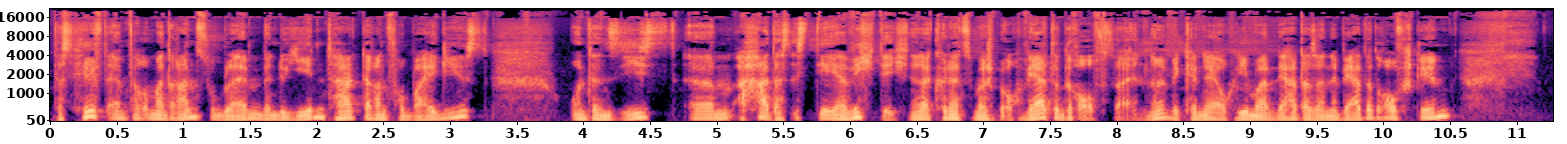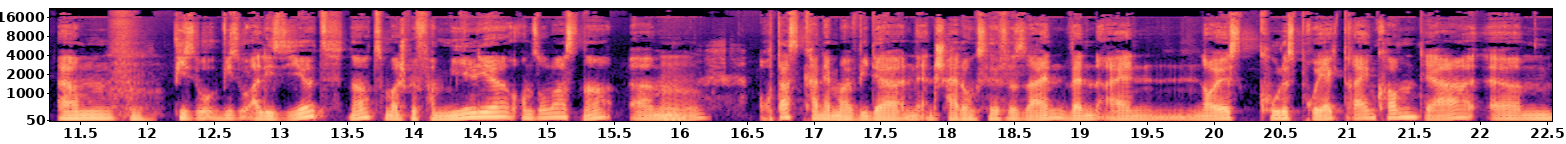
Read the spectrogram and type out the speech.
Das hilft einfach immer dran zu bleiben, wenn du jeden Tag daran vorbeigehst und dann siehst, ähm, aha, das ist dir ja wichtig. Ne? Da können ja zum Beispiel auch Werte drauf sein. Ne? Wir kennen ja auch jemanden, der hat da seine Werte draufstehen. Ähm, hm. visu visualisiert, ne? zum Beispiel Familie und sowas. Ne? Ähm, mhm. Auch das kann ja mal wieder eine Entscheidungshilfe sein, wenn ein neues, cooles Projekt reinkommt, ja, ähm,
